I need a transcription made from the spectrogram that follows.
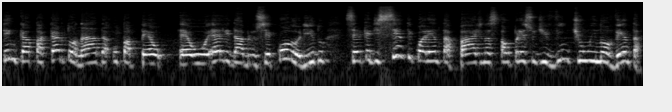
Tem capa cartonada, o papel é o LWC colorido, cerca de 140 páginas ao preço de R$ 21,90,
